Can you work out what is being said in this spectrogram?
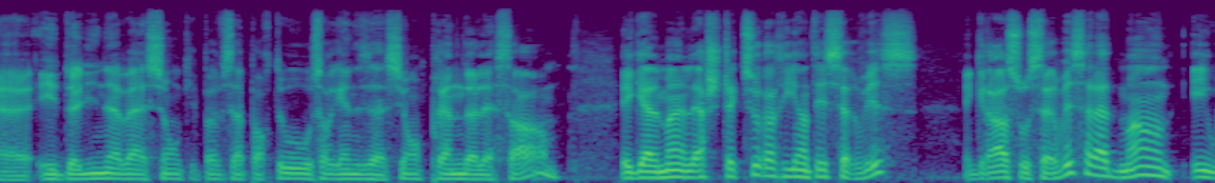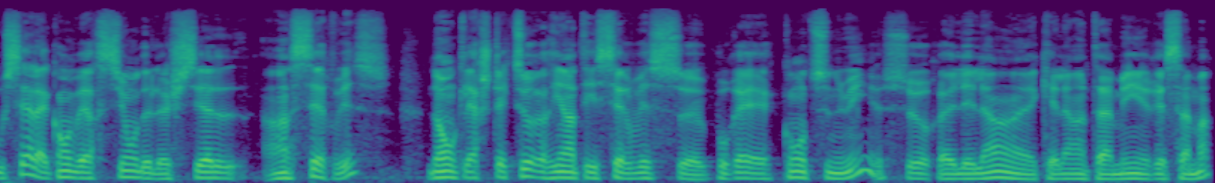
euh, et de l'innovation qu'ils peuvent apporter aux organisations, prennent de l'essor. Également, l'architecture orientée service, grâce aux services à la demande et aussi à la conversion de logiciels en services. Donc, l'architecture orientée service pourrait continuer sur l'élan qu'elle a entamé récemment.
